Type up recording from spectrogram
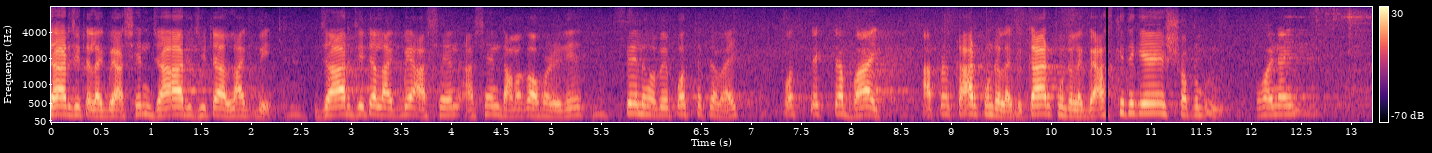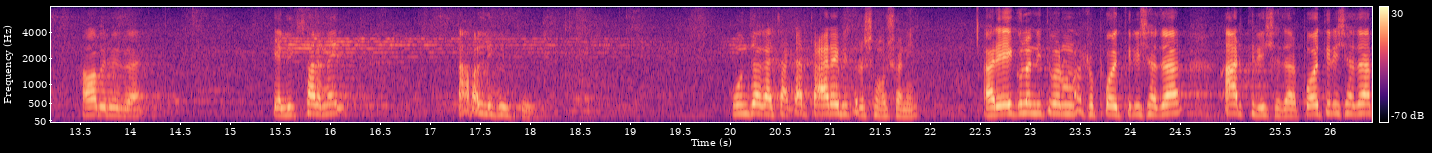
যার যেটা লাগবে, আসেন, যার যেটা লাগবে, যার যেটা লাগবে, আসেন আসেন, ধামাকা অফারে সেল হবে প্রত্যেকটা বাইক প্রত্যেকটা বাইক আপনার কার কোনটা লাগবে, কার কোনটা লাগবে? আজকে থেকে স্বপ্ন হয় নাই, হাওয়া বের হয়ে যায়। কে লিখ সারে আবার লিখেছে কোন জায়গায় চাকার টায়ারের ভিতরে সমস্যা নেই। আর এইগুলো নিতে পারবেন মাত্র পঁয়ত্রিশ হাজার, আটত্রিশ হাজার, পঁয়ত্রিশ হাজার,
